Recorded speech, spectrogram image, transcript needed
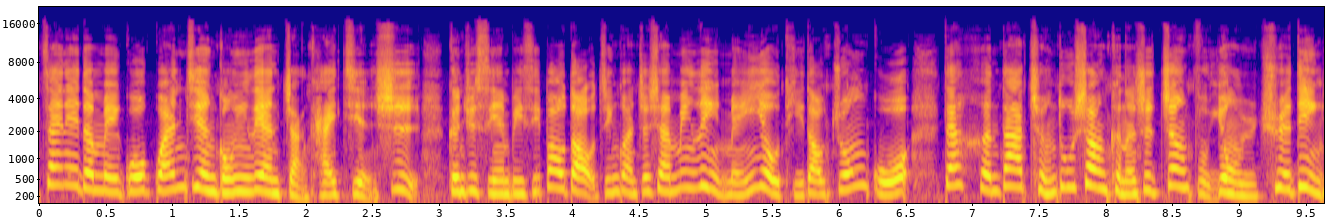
在内的美国关键供应链展开检视。根据 CNBC 报道，尽管这项命令没有提到中国，但很大程度上可能是政府用于确定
